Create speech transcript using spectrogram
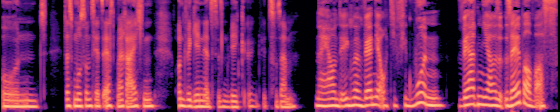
Und das muss uns jetzt erstmal reichen. Und wir gehen jetzt diesen Weg irgendwie zusammen. Naja, und irgendwann werden ja auch die Figuren, werden ja selber was.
